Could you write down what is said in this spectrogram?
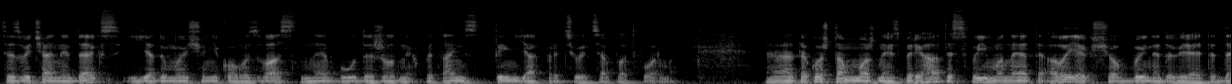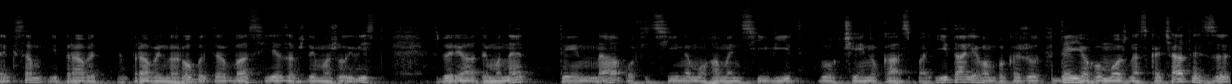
це звичайний DEX, і я думаю, що нікого з вас не буде жодних питань з тим, як працює ця платформа. Е, Також там можна і зберігати свої монети, але якщо ви не довіряєте DEX і правильно робите, у вас є завжди можливість зберігати монети на офіційному гаманці від блокчейну Каспа. І далі вам покажу, де його можна скачати з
